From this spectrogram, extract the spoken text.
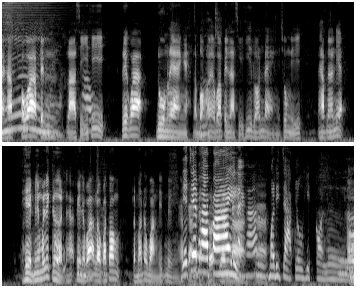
นะครับอืมเพราะว่าเป็นอะไรอะราศีที่เรียกว่าดวงแรงไงเราบอกแล้วไงว่าเป็นราศีที่ร้อนแรงในช่วงนี้นะครับดังนั้นเนี่ยเหตุมันยังไม่ได้เกิดนะฮะเพียงแต่ว่าเราก็ต้อง ระมัดระวังนิดนึงนะครับเดี๋ยวกรเจ๊พาไปขับรถเดินไหนทางคะ อ่า บริจาคโลหิตก่อนเลยอ๋อ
